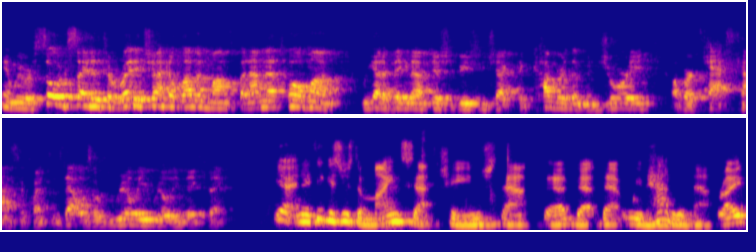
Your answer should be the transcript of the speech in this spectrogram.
and we were so excited to write a check 11 months, but on that 12 month, we got a big enough distribution check to cover the majority of our tax consequences. That was a really, really big thing. Yeah, and I think it's just a mindset change that that that, that we've had with that, right?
